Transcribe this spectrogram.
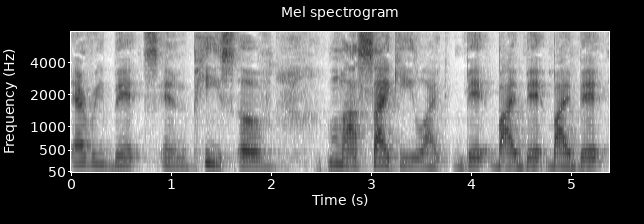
every bits and piece of my psyche, like bit by bit by bit.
